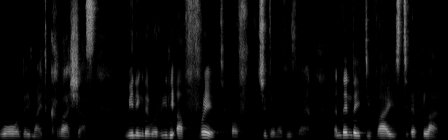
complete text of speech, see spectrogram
war, they might crush us. Meaning they were really afraid of the children of Israel. And then they devised a plan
